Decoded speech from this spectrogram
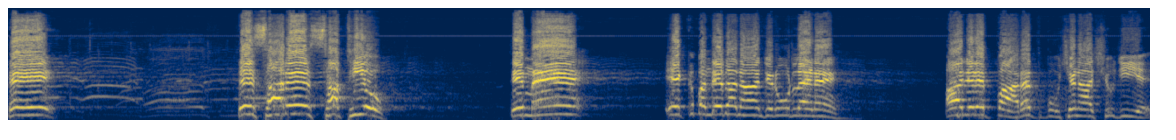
ਤੇ ਤੇ ਸਾਰੇ ਸਾਥੀਓ ਤੇ ਮੈਂ ਇੱਕ ਬੰਦੇ ਦਾ ਨਾਮ ਜ਼ਰੂਰ ਲੈਣਾ ਹੈ ਆ ਜਿਹੜੇ ਭਾਰਤ ਭੂਸ਼ਣ ਆਸ਼ੂ ਜੀ ਹੈ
